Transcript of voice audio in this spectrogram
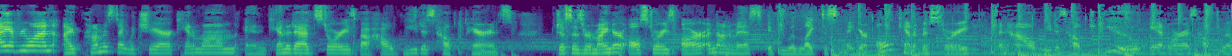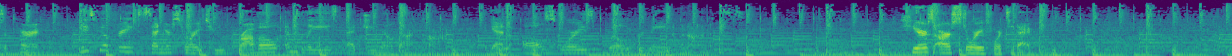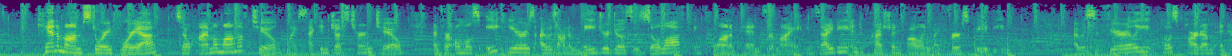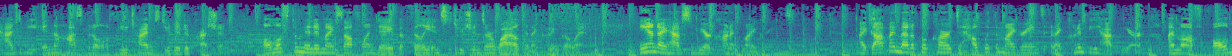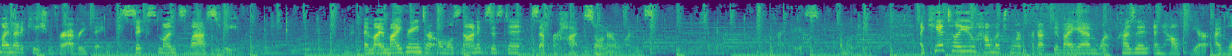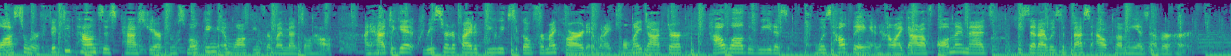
Hi, everyone. I promised I would share Canamom and Canadad stories about how weed has helped parents. Just as a reminder, all stories are anonymous. If you would like to submit your own cannabis story and how weed has helped you and or has helped you as a parent, please feel free to send your story to bravo and blaze at gmail.com. Again, all stories will remain anonymous. Here's our story for today. Can a mom story for you. So I'm a mom of two. My second just turned two. And for almost eight years, I was on a major dose of Zoloft and Klonopin for my anxiety and depression following my first baby. I was severely postpartum and had to be in the hospital a few times due to depression. Almost committed myself one day, but Philly institutions are wild and I couldn't go in. And I have severe chronic migraines. I got my medical card to help with the migraines and I couldn't be happier. I'm off all of my medication for everything, six months last week. And my migraines are almost non existent except for hot stoner ones. Cry face emoji. I can't tell you how much more productive I am, more present and healthier. I've lost over 50 pounds this past year from smoking and walking for my mental health. I had to get recertified a few weeks ago for my card. And when I told my doctor how well the weed is, was helping and how I got off all my meds, he said I was the best outcome he has ever heard.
